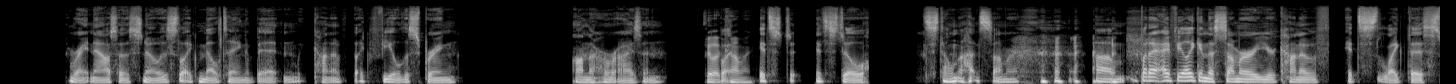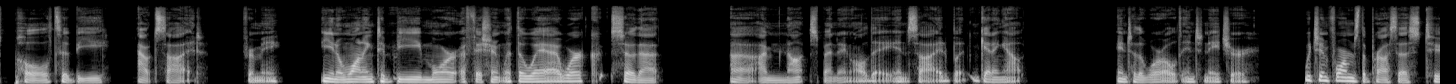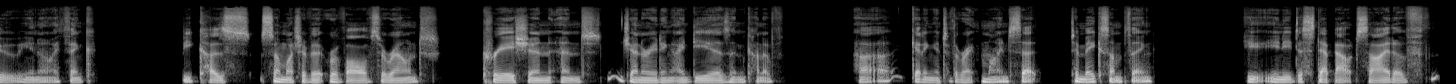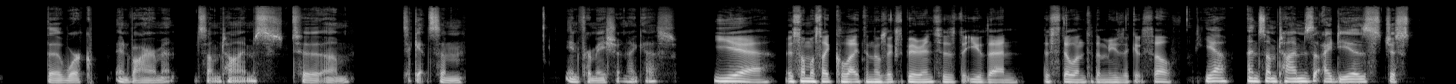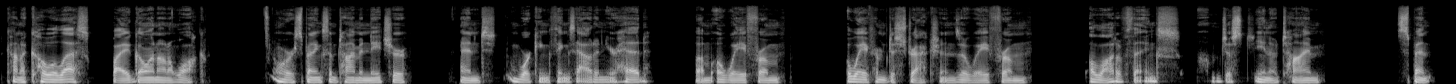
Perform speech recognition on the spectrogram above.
right now. So the snow is like melting a bit and we kind of like feel the spring on the horizon. feel it But coming. It's, it's still, it's still not summer. um, but I, I feel like in the summer, you're kind of, it's like this pull to be outside for me, you know, wanting to be more efficient with the way I work so that uh, I'm not spending all day inside, but getting out into the world, into nature, which informs the process too. You know, I think because so much of it revolves around creation and generating ideas and kind of uh, getting into the right mindset to make something, you, you need to step outside of the work environment sometimes to um, to get some information, I guess. yeah, it's almost like collecting those experiences that you then distill into the music itself. Yeah. And sometimes ideas just kind of coalesce by going on a walk or spending some time in nature and working things out in your head um, away from away from distractions, away from a lot of things. Um, just, you know, time spent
